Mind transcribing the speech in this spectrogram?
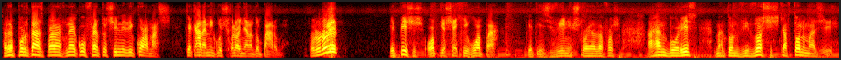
ρεπορτάζ Παναθηναϊκού φέτος είναι δικό μας. Και κάναμε 20 χρόνια να το πάρουμε. Επίσης, όποιος έχει γόπα και τη σβήνει στο έδαφος, αν μπορείς να τον βιδώσεις κι αυτόν μαζί.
